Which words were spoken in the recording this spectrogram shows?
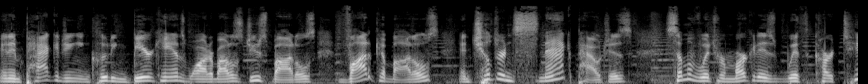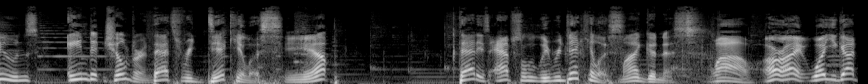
and in packaging including beer cans, water bottles, juice bottles, vodka bottles, and children's snack pouches, some of which were marketed with cartoons aimed at children. That's ridiculous. Yep. That is absolutely ridiculous. My goodness. Wow. All right. Well, you got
